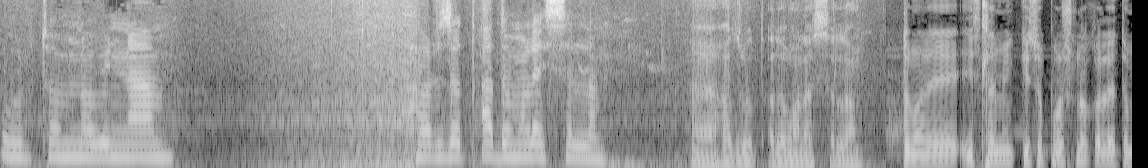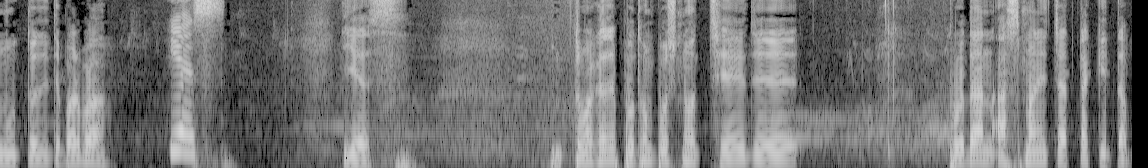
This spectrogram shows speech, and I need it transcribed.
প্রথম নবীর নাম হরজত আদম আলাইসাল্লাম হ্যাঁ হজরত আদম আলাইসাল্লাম তোমার ইসলামিক কিছু প্রশ্ন করলে তুমি উত্তর দিতে পারবা? ইয়েস ইয়েস তোমার কাছে প্রথম প্রশ্ন হচ্ছে যে প্রধান আসমানি চারটা কিতাব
